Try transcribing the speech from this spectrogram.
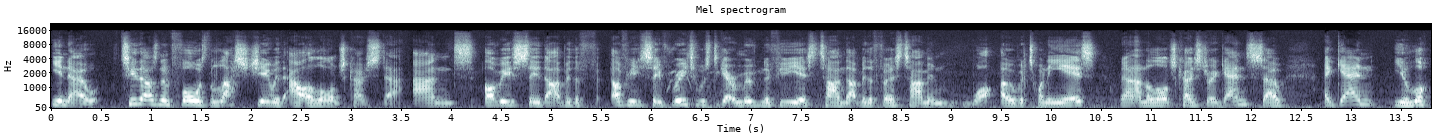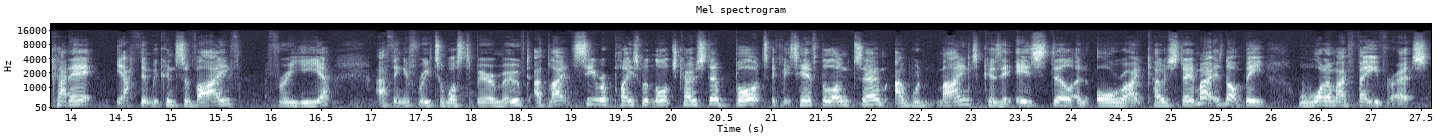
you know 2004 was the last year without a launch coaster, and obviously that would be the obviously if Rita was to get removed in a few years' time, that'd be the first time in what over 20 years we haven't had a launch coaster again. So again, you look at it, yeah, I think we can survive for a year. I think if Rita was to be removed, I'd like to see a replacement launch coaster, but if it's here for the long term, I wouldn't mind because it is still an alright coaster. It might not be one of my favourites,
